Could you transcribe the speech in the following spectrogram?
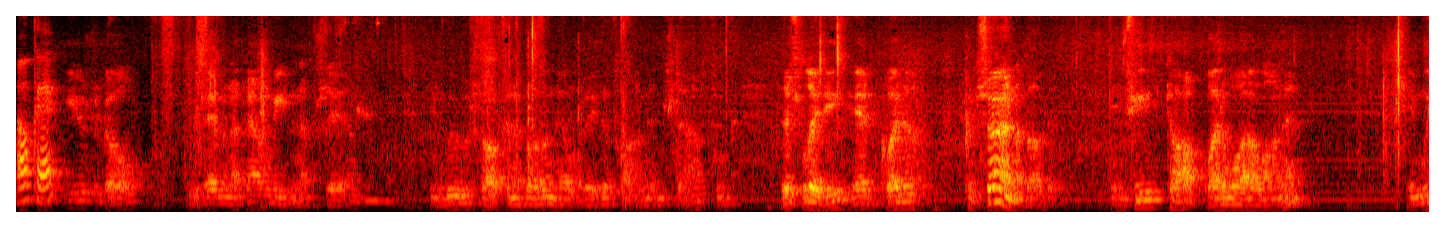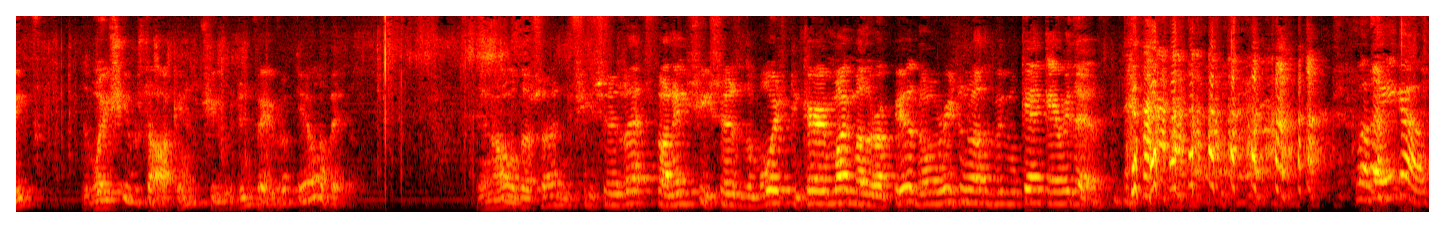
okay, Years ago, we were having a town meeting upstairs, and we was talking about an elevator fund and stuff, and this lady had quite a concern about it. And she talked quite a while on it, and we the way she was talking, she was in favor of the elevator. Then all of a sudden, she says, that's funny, she says, the boys can carry my mother up here, no reason other people can't carry theirs. Well, there you go.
